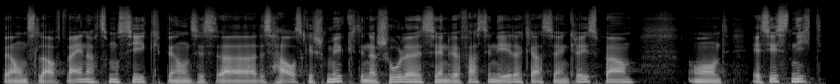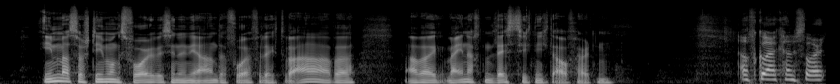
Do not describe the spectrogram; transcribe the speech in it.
bei uns läuft Weihnachtsmusik, bei uns ist äh, das Haus geschmückt, in der Schule sehen wir fast in jeder Klasse einen Christbaum. Und es ist nicht immer so stimmungsvoll, wie es in den Jahren davor vielleicht war, aber, aber Weihnachten lässt sich nicht aufhalten. Auf gar keinen Fall.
